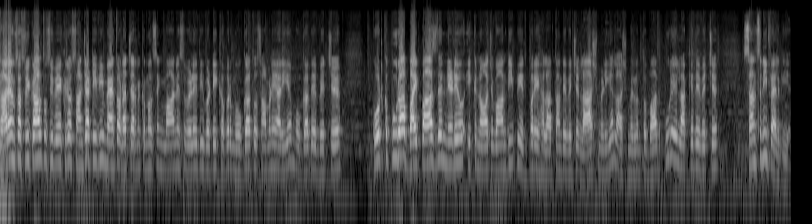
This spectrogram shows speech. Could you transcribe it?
ਸਾਰਿਆਂ ਨੂੰ ਸਤਿ ਸ੍ਰੀ ਅਕਾਲ। ਤੁਸੀਂ ਵੇਖ ਰਹੇ ਹੋ ਸਾਂਝਾ ਟੀਵੀ। ਮੈਂ ਤੁਹਾਡਾ ਚਰਨ ਕਮਲ ਸਿੰਘ ਮਾਨ। ਇਸ ਵੇਲੇ ਦੀ ਵੱਡੀ ਖਬਰ ਮੋਗਾ ਤੋਂ ਸਾਹਮਣੇ ਆ ਰਹੀ ਹੈ। ਮੋਗਾ ਦੇ ਵਿੱਚ ਕੋਟਕਪੂਰਾ ਬਾਈਪਾਸ ਦੇ ਨੇੜਿਓਂ ਇੱਕ ਨੌਜਵਾਨ ਦੀ ਭੇਦ ਭਰੇ ਹਾਲਾਤਾਂ ਦੇ ਵਿੱਚ ਲਾਸ਼ ਮਿਲੀ ਹੈ। ਲਾਸ਼ ਮਿਲਣ ਤੋਂ ਬਾਅਦ ਪੂਰੇ ਇਲਾਕੇ ਦੇ ਵਿੱਚ ਸਨਸਨੀ ਫੈਲ ਗਈ ਹੈ।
